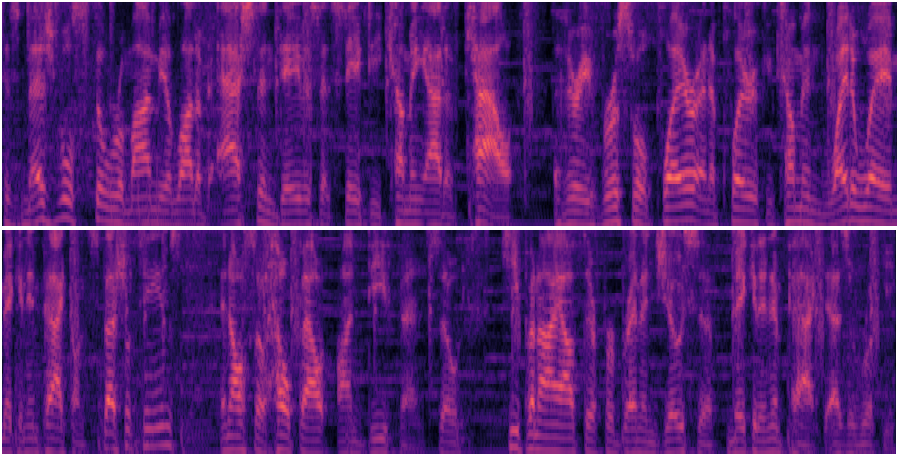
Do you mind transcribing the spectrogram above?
his measurables still remind me a lot of Ashtyn Davis at safety coming out of Cal, a very versatile player and a player who can come in right away and make an impact on special teams and also help out on defense. So keep an eye out there for Brandon Joseph making an impact as a rookie.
